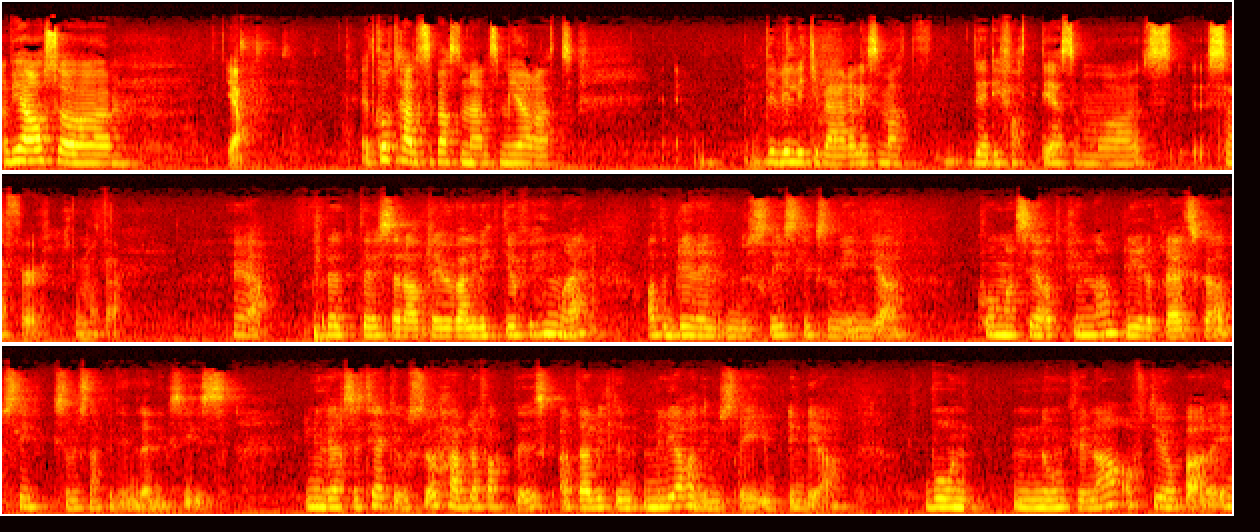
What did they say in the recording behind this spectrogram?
vi har også ja, et godt helsepersonell som gjør at det vil ikke være liksom at det er de fattige som må suffer, på en måte. Ja, for det, det, det er jo veldig viktig å forhindre at det blir en industri slik som i India, hvor man ser at kvinner blir et redskap, slik som vi snakket innledningsvis. Universitetet i Oslo hevder faktisk at det har blitt en milliardindustri i India, hvor noen kvinner ofte jobber i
